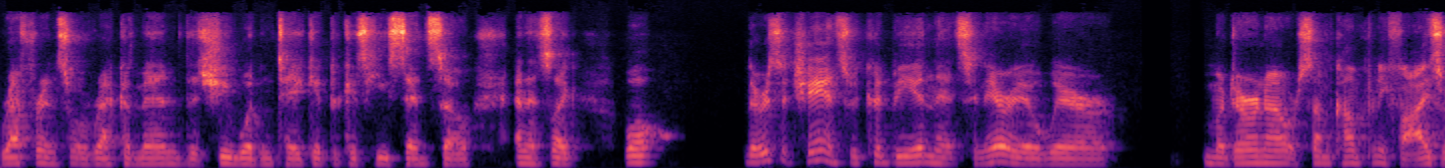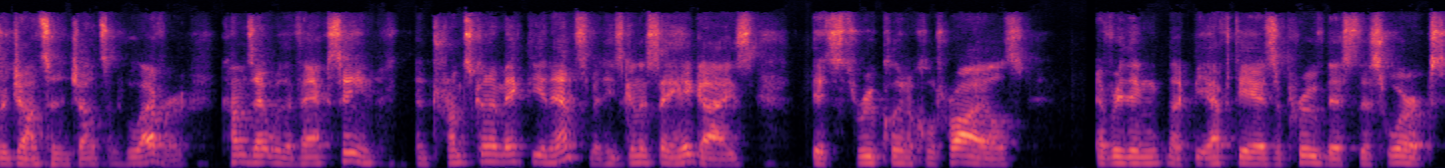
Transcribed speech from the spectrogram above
reference or recommend that she wouldn't take it because he said so. And it's like, well, there is a chance we could be in that scenario where Moderna or some company, Pfizer, Johnson and Johnson, whoever, comes out with a vaccine, and Trump's going to make the announcement. He's going to say, "Hey guys, it's through clinical trials. Everything like the FDA has approved this. This works.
